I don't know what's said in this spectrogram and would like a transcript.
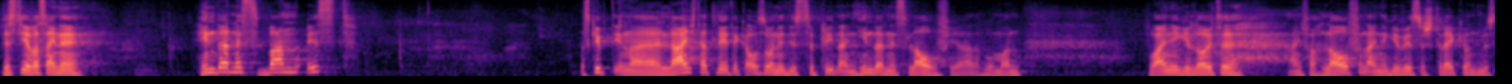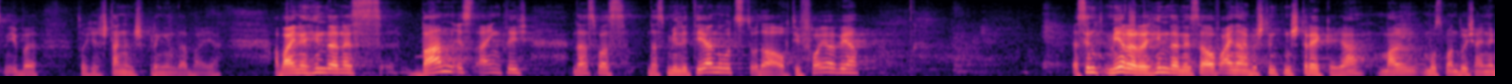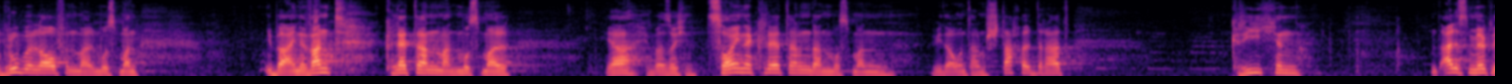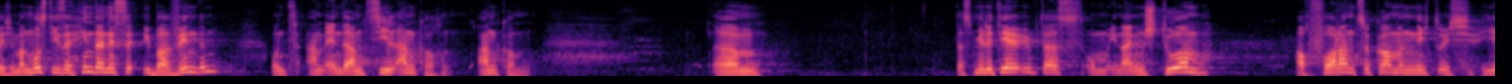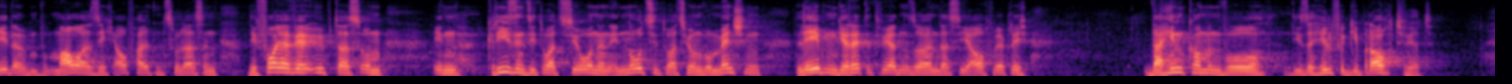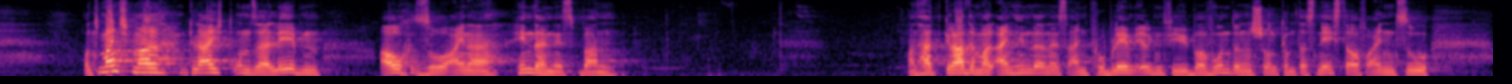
Wisst ihr, was eine Hindernisbahn ist? Es gibt in der Leichtathletik auch so eine Disziplin, einen Hindernislauf, ja, wo, man, wo einige Leute einfach laufen eine gewisse Strecke und müssen über solche Stangen springen dabei. Ja. Aber eine Hindernisbahn ist eigentlich das, was das Militär nutzt oder auch die Feuerwehr. Es sind mehrere Hindernisse auf einer bestimmten Strecke. Ja? Mal muss man durch eine Grube laufen, mal muss man über eine Wand klettern, man muss mal ja, über solche Zäune klettern, dann muss man wieder unter dem Stacheldraht kriechen und alles Mögliche. Man muss diese Hindernisse überwinden und am Ende am Ziel ankommen. Ähm, das Militär übt das, um in einem Sturm auch voranzukommen, nicht durch jede Mauer sich aufhalten zu lassen. Die Feuerwehr übt das, um in Krisensituationen, in Notsituationen, wo Menschenleben gerettet werden sollen, dass sie auch wirklich dahin kommen, wo diese Hilfe gebraucht wird. Und manchmal gleicht unser Leben auch so einer Hindernisbahn. Man hat gerade mal ein Hindernis, ein Problem irgendwie überwunden und schon kommt das nächste auf einen zu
